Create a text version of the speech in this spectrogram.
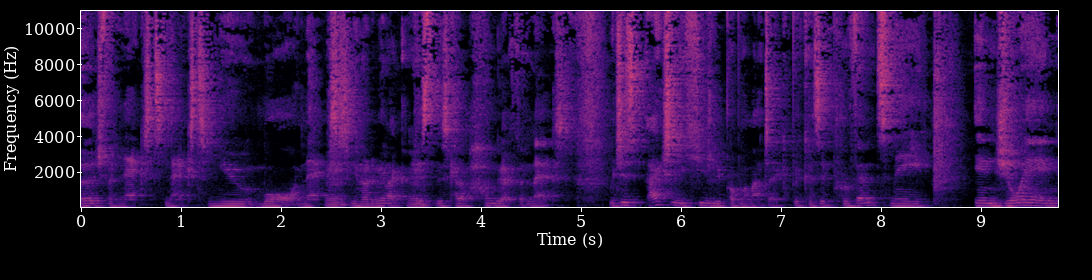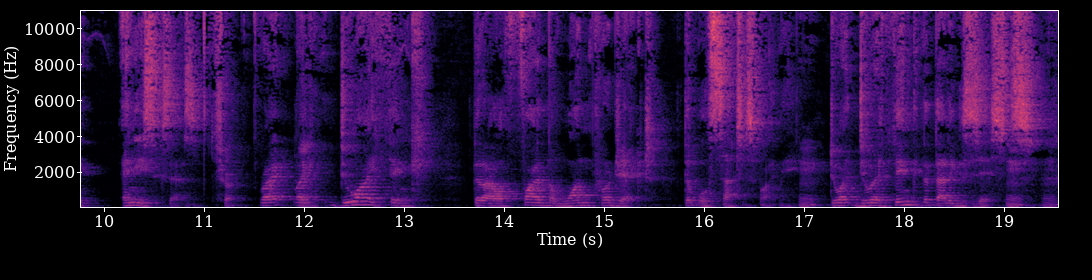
urge for next, next, new, more, next. You know what I mean? Like this this kind of hunger for next, which is actually hugely problematic because it prevents me enjoying any success Sure. right? Like, do I think that I'll find the one project that will satisfy me? Hmm. Do I do I think that that exists? Hmm, hmm.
